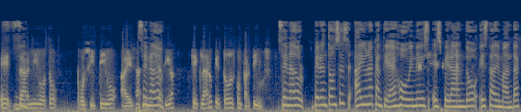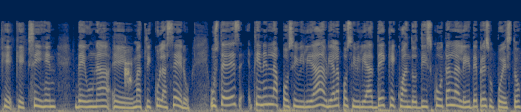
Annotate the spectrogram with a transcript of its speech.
eh, dar mi voto positivo a esa iniciativa que claro que todos compartimos. Senador, pero entonces hay una cantidad de jóvenes esperando esta demanda que, que exigen de una eh, matrícula cero. ¿Ustedes tienen la posibilidad, habría la posibilidad de que cuando discutan la ley de presupuesto,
